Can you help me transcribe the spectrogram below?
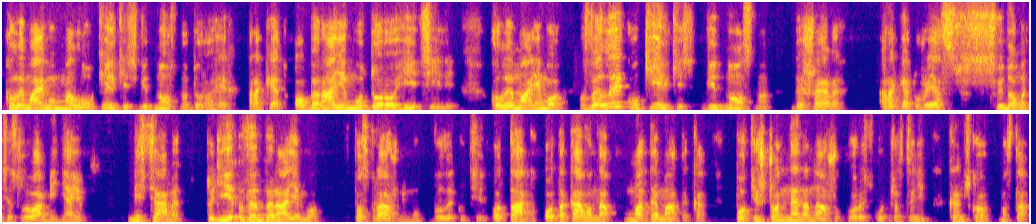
Коли маємо малу кількість відносно дорогих ракет, обираємо дорогі цілі. Коли маємо велику кількість відносно дешевих ракет, уже я свідомо ці слова міняю місцями, тоді вибираємо по-справжньому велику ціль. Отак, отака вона математика. Поки що не на нашу користь у частині Кримського моста.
